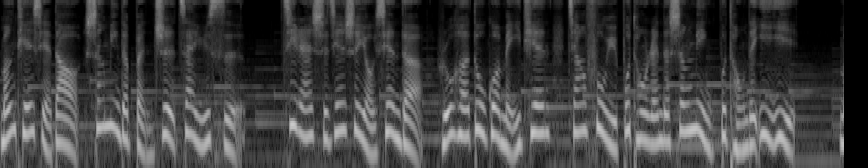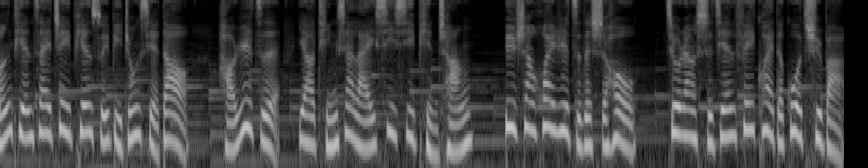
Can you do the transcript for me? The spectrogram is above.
蒙田写道：“生命的本质在于死。”既然时间是有限的，如何度过每一天，将赋予不同人的生命不同的意义。蒙田在这篇随笔中写道：“好日子要停下来细细品尝，遇上坏日子的时候，就让时间飞快的过去吧。”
